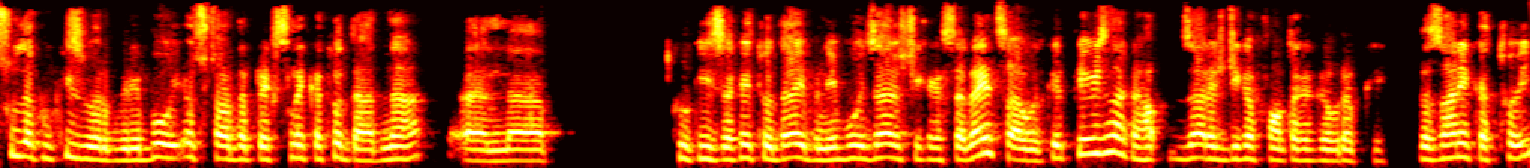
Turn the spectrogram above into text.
سو لە کوکی زۆر بگرێ بۆی ئەو چواردە پێکسڵی کە تۆ دادنا لە کوکیزەکەی تۆ دای بنێ بۆی جارشتی کە سەدای چاوت کرد پێویست ناکە جارش دیکە فۆنتەکە گەورە بکەی دەزانانی کە تۆی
